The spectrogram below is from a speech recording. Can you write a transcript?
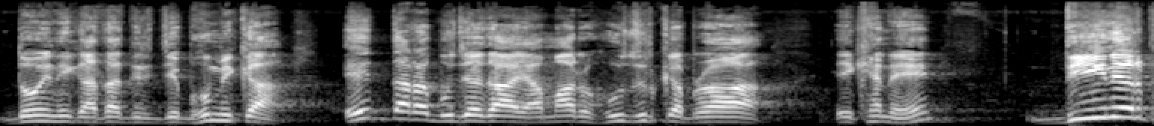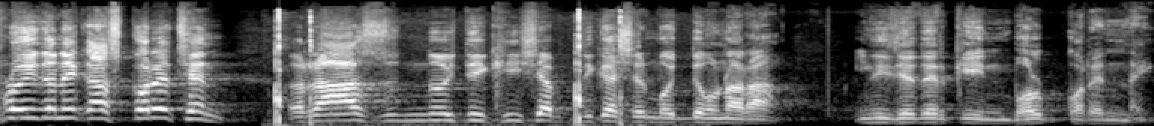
দৈনিক আজাদির যে ভূমিকা, এর দ্বারা বোঝা যায় আমার হুজুর কাবরা এখানে দিনের প্রয়োজনে কাজ করেছেন। রাজনৈতিক হিসাব নিকাশের মধ্যে ওনারা নিজেদেরকে ইনভলভ করেন নাই।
